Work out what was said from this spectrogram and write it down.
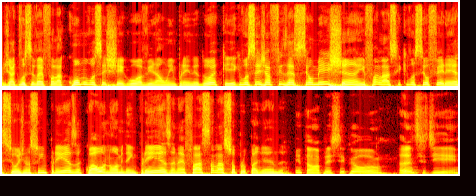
já que você vai falar como você chegou a virar um empreendedor, queria que você já fizesse seu merchan e falasse o que você oferece hoje na sua empresa, qual o nome da empresa, né? Faça lá a sua propaganda. Então, a princípio, eu- antes de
